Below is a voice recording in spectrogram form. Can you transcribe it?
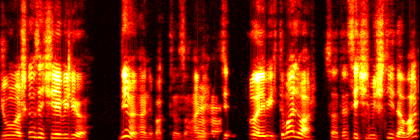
cumhurbaşkanı seçilebiliyor. Değil mi? Hani baktığın zaman. Hani öyle bir ihtimal var. Zaten seçilmişliği de var.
